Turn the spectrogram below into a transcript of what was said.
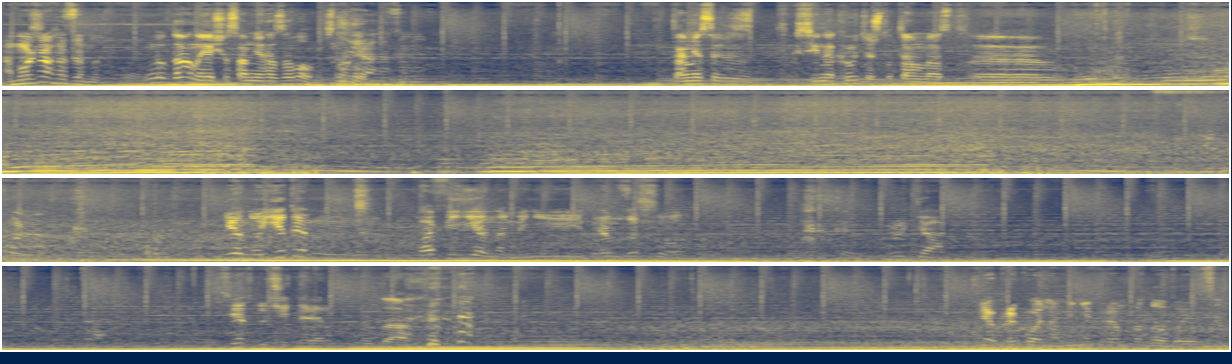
А можна газанути? Ну да, но я еще сам не газовал. знаю. я газану. Там если сильно крутишь, то там э, Ні, ну їде офігенно, мені прям зайшло. Крутяк. Так. Свет включить, наверное. да. Ні, прикольно, мені прям подобається.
